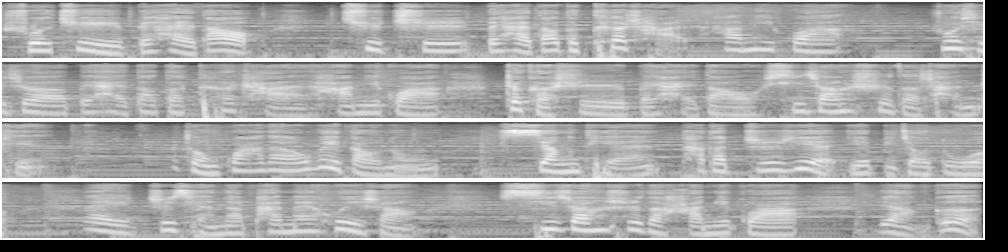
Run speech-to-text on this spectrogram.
说去北海道，去吃北海道的特产哈密瓜。说起这北海道的特产哈密瓜，这可是北海道西张市的产品。这种瓜的味道浓、香甜，它的汁液也比较多。在之前的拍卖会上，西张市的哈密瓜两个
